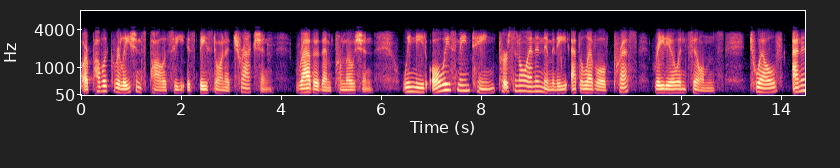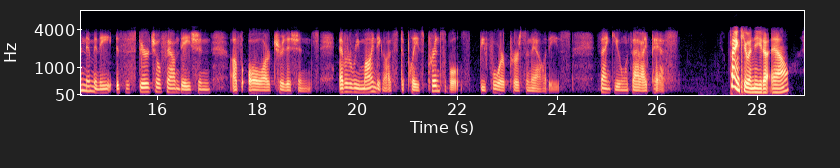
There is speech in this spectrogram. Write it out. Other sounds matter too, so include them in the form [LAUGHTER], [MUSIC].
Our public relations policy is based on attraction rather than promotion. We need always maintain personal anonymity at the level of press, radio, and films. 12. Anonymity is the spiritual foundation of all our traditions, ever reminding us to place principles before personalities. Thank you, and with that, I pass. Thank you, Anita L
